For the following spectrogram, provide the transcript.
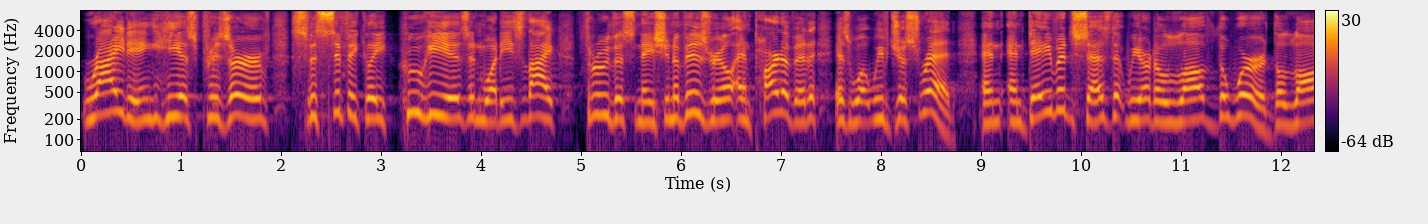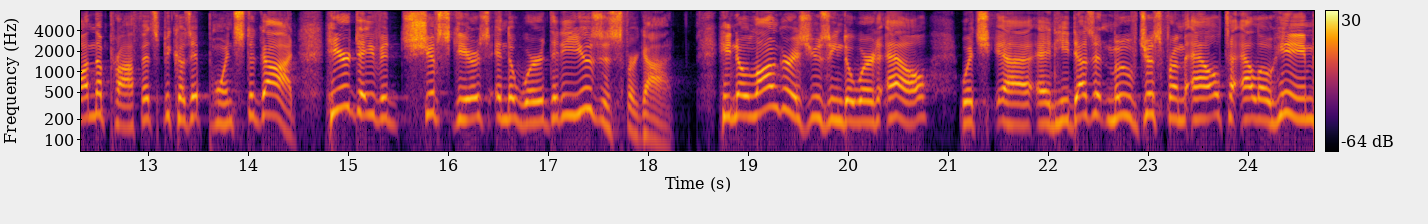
writing, He has preserved specifically who He is and what He's like through this nation of Israel. And part of it is what we've just read. And, and David says that we are to love the Word, the law and the prophets, because it points to God. Here, David shifts gears in the word that he uses for God. He no longer is using the word El, which, uh, and he doesn't move just from El to Elohim.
